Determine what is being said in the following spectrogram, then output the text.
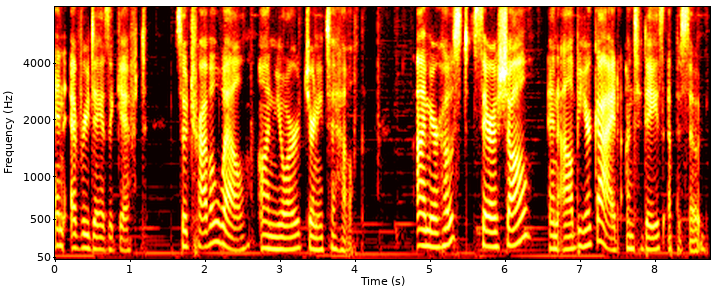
and every day is a gift. So travel well on your journey to health. I'm your host, Sarah Shaw, and I'll be your guide on today's episode.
